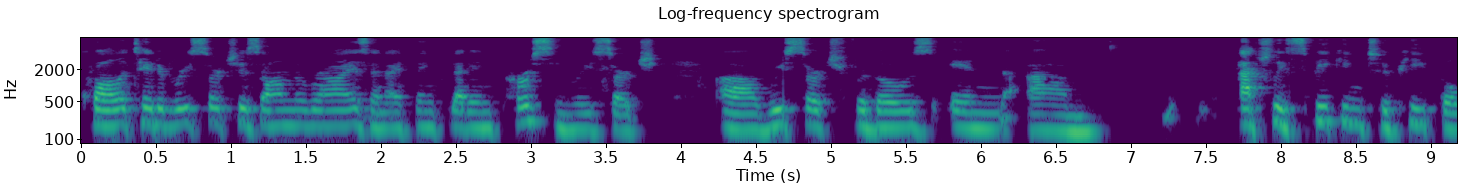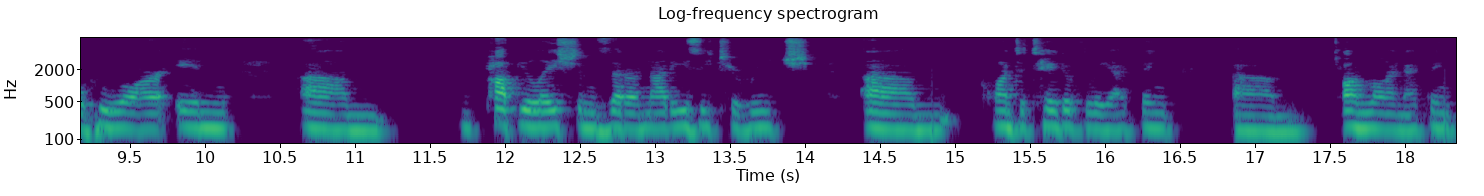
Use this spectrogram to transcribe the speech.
qualitative research is on the rise, and I think that in-person research uh, research for those in um, actually speaking to people who are in um, populations that are not easy to reach um, quantitatively. I think um, online, I think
